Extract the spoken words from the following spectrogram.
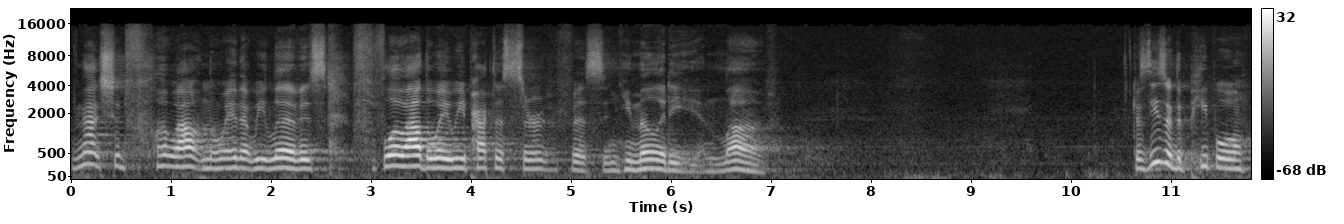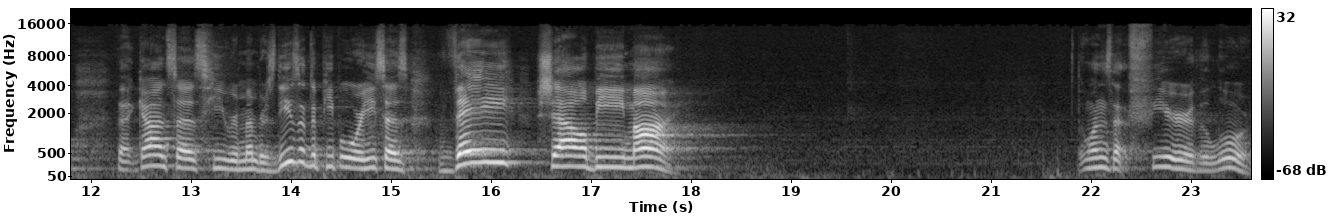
And that should flow out in the way that we live. It's flow out the way we practice service and humility and love. Because these are the people that God says he remembers. These are the people where he says, They shall be mine. The ones that fear the Lord.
